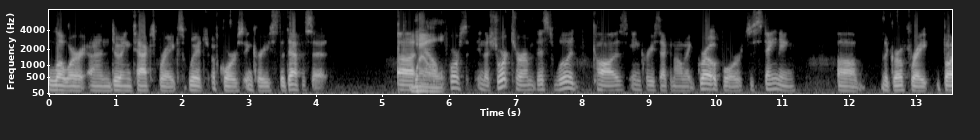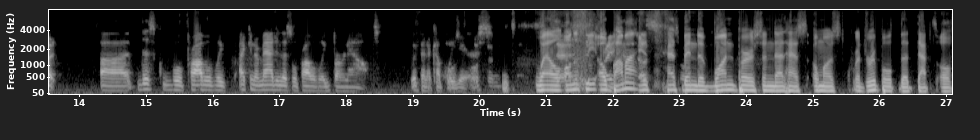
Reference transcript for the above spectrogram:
lower and doing tax breaks, which of course increase the deficit. Uh, now, Well- of course, in the short term, this would cause increased economic growth or sustaining uh, the growth rate, but uh, this will probably, I can imagine this will probably burn out within a couple of years. Well, honestly, Obama is has been the one person that has almost quadrupled the debt of,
